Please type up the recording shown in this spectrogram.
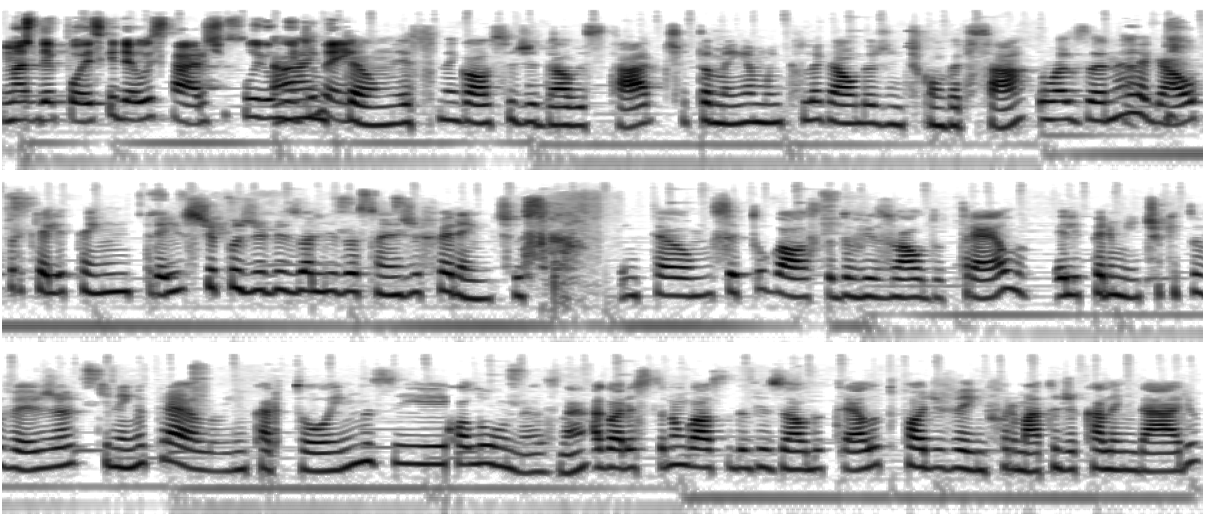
mas depois que deu o start, fluiu ah, muito bem. Então, esse negócio de dar o start também é muito legal da gente conversar. O Asana é legal porque ele tem três tipos de visualizações diferentes. Então, se tu gosta do visual do Trello, ele permite que tu veja que nem o Trello, em cartões e colunas, né? Agora, se tu não gosta do visual do Trello, tu pode ver em formato de calendário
